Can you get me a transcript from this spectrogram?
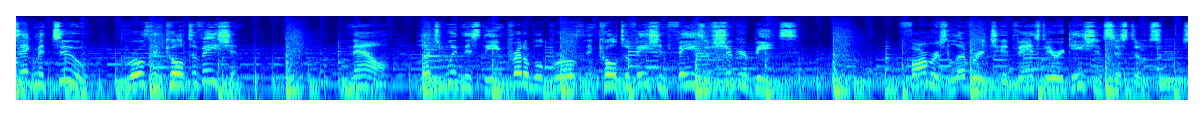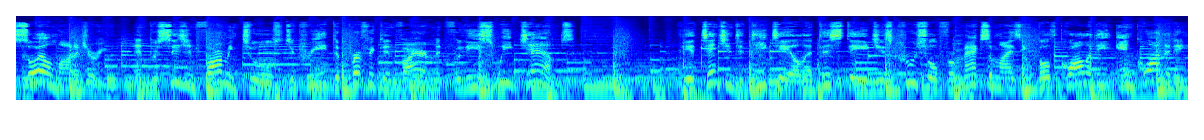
Segment 2 Growth and Cultivation. Now, let's witness the incredible growth and cultivation phase of sugar beets. Farmers leverage advanced irrigation systems, soil monitoring, and precision farming tools to create the perfect environment for these sweet gems. The attention to detail at this stage is crucial for maximizing both quality and quantity.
